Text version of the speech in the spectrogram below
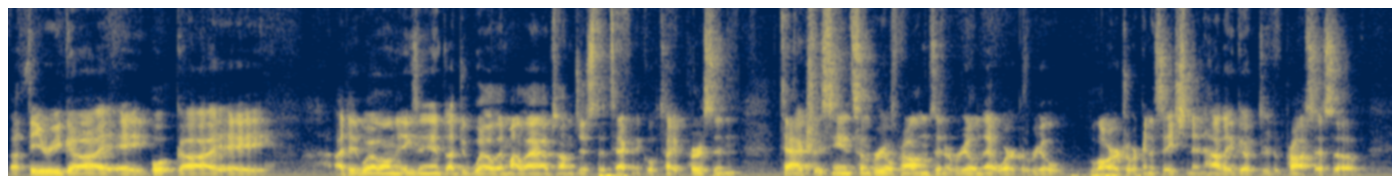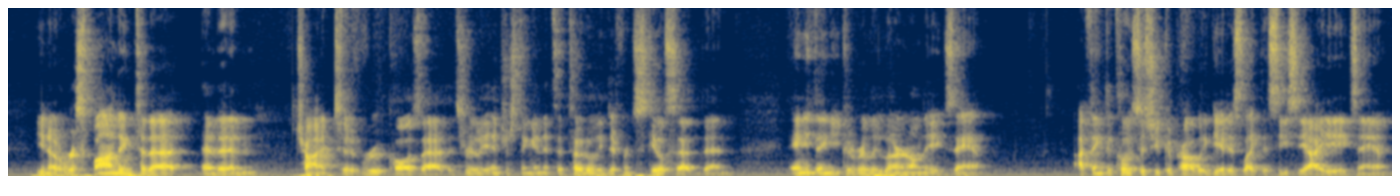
a theory guy, a book guy, a I did well on the exams, I do well in my labs, I'm just a technical type person, to actually seeing some real problems in a real network, a real large organization, and how they go through the process of, you know, responding to that and then trying to root cause that. It's really interesting and it's a totally different skill set than anything you could really learn on the exam. I think the closest you could probably get is like the CCIE exam,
